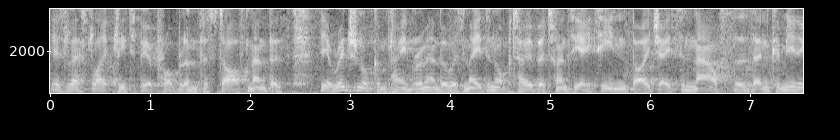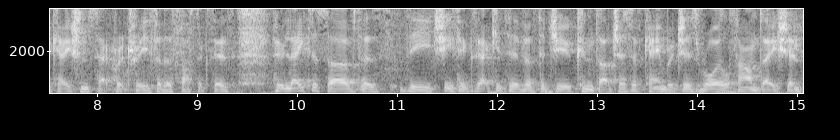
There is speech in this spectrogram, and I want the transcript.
is less likely to be a problem for staff members. The original complaint, remember, was made in October 2018 by Jason Knauf, the then communications secretary for the Sussexes, who later served as the chief executive of the Duke and Duchess of Cambridge's Royal Foundation,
